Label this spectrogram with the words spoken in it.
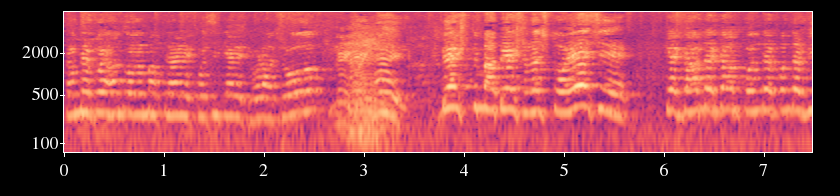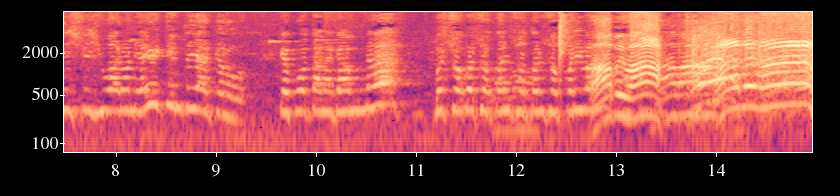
તમે કોઈ આંદોલનમાં ક્યારેક પછી ક્યારેક જોડાશો? નહીં. બેસ્ટમાં બેસ્ટ રસ્તો એ છે કે ગામે ગામ પંદર પંદર વીસ વીસ યુવાનોની એવી ટીમ તૈયાર કરો કે પોતાના ગામના બસો બસો ત્રણસો ત્રણસો પરિવાર વાહ ભાઈ વાહ. વાહ ભાઈ વાહ.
